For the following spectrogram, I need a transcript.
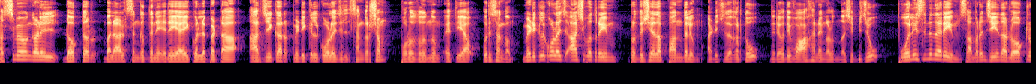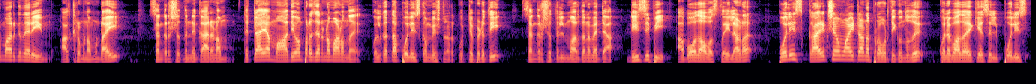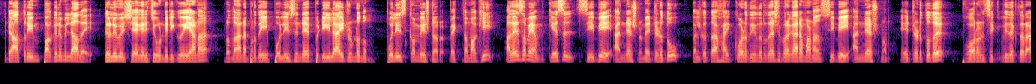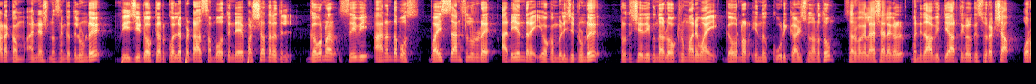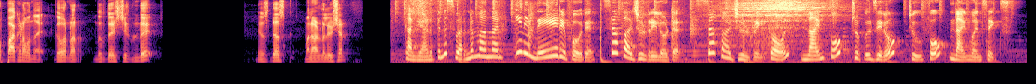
പശ്ചിമബംഗാളിൽ ഡോക്ടർ ബലാത്സംഗത്തിന് ഇരയായി കൊല്ലപ്പെട്ട ആർജിക്കർ മെഡിക്കൽ കോളേജിൽ സംഘർഷം പുറത്തുനിന്നും എത്തിയ ഒരു സംഘം. മെഡിക്കൽ കോളേജ് ആശുപത്രിയും പ്രതിഷേധ പന്തലും അടിച്ചു തകർത്തു. നിരവധി വാഹനങ്ങളും നശിപ്പിച്ചു. പോലീസിന് നേരെയും സമരം ചെയ്യുന്ന ഡോക്ടർമാർക്ക് നേരെയും ആക്രമണമുണ്ടായി. സംഘർഷത്തിന് കാരണം തെറ്റായ മാധ്യമ പ്രചരണമാണെന്ന് കൊൽക്കത്ത പോലീസ് കമ്മീഷണർ കുറ്റപ്പെടുത്തി. സംഘർഷത്തിൽ മർദ്ദനമേറ്റ ഡി സി പി അബോധാവസ്ഥയിലാണ്. പോലീസ് കാര്യക്ഷമമായിട്ടാണ് പ്രവർത്തിക്കുന്നത്. കൊലപാതക കേസിൽ പോലീസ് രാത്രിയും പകലുമില്ലാതെ തെളിവ് ശേഖരിച്ചുകൊണ്ടിരിക്കുകയാണ്. പ്രധാന പ്രതി പോലീസിന്റെ പിടിയിലായിട്ടുണ്ടെന്നും പോലീസ് കമ്മീഷണർ വ്യക്തമാക്കി. അതേസമയം കേസിൽ സി അന്വേഷണം ഏറ്റെടുത്തു. കൽക്കത്ത ഹൈക്കോടതി നിർദ്ദേശപ്രകാരമാണ് സി അന്വേഷണം ഏറ്റെടുത്തത്. ഫോറൻസിക് വിദഗ്ധർ അടക്കം അന്വേഷണ സംഘത്തിലുണ്ട്. പി ജി ഡോക്ടർ കൊല്ലപ്പെട്ട സംഭവത്തിന്റെ പശ്ചാത്തലത്തിൽ governor C V Ananda Bose vice ചാൻസലറുടെ അടിയന്തര യോഗം വിളിച്ചിട്ടുണ്ട്. പ്രതിഷേധിക്കുന്ന ഡോക്ടർമാരുമായി ഗവർണർ ഇന്ന് കൂടിക്കാഴ്ച നടത്തും. സർവകലാശാലകൾ വനിതാ വിദ്യാർത്ഥികൾക്ക് സുരക്ഷ ഉറപ്പാക്കണമെന്ന് ഗവർണർ നിർദ്ദേശിച്ചിട്ടുണ്ട്. News desk Malayalam television. കല്യാണത്തിന് സ്വർണം വാങ്ങാൻ ഇനി നേരെ പോര്. Safa ജ്വല്ലറിയിലോട്ട്. Safa jewellery. Call nine four triple zero two four nine one six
